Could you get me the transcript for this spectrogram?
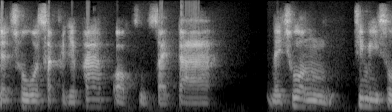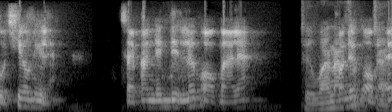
จะโชว์ศักยภาพออกสู่สายตา ในช่วงที่มีโซเชียลนี่แหละ สายพันธุ์เด่นๆเริ่มออกมาแล้ว ถือว่าพน่าอนึสกนออกใจไหม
